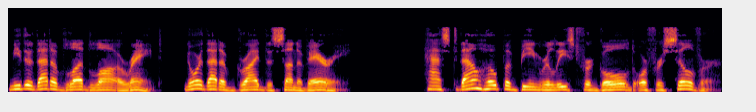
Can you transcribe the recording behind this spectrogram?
neither that of Lludd Llaw Ereint, nor that of Greid the son of Eri. Hast thou hope of being released for gold or for silver,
